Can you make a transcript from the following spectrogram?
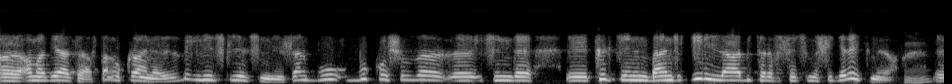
E, ama diğer taraftan Ukrayna ile de ilişkiler içindeyiz. Yani bu, bu koşullar e, içinde e, Türkiye'nin bence illa bir tarafı seçmesi gerekmiyor. Hı hı. E,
